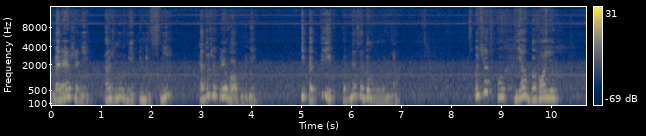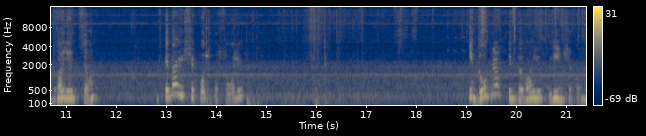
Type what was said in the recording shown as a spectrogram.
мережані, ажурні і міцні та дуже приваблені. І пекти їх одне задоволення. Спочатку я вбиваю два яйця, вкидаю щепотку солі і добре підбиваю вінчиком.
